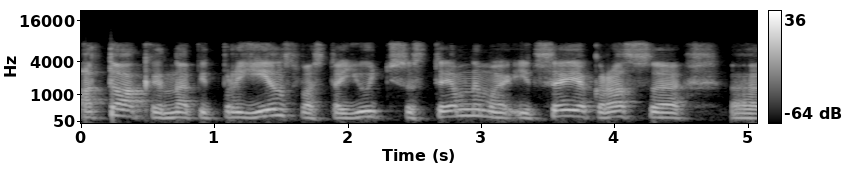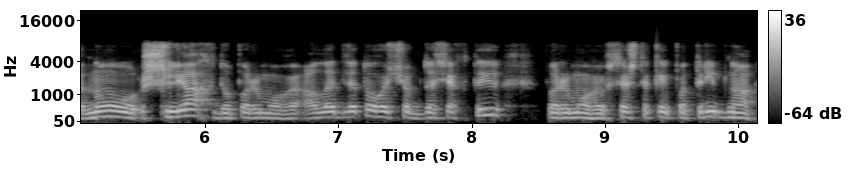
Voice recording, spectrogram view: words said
атаки на підприємства стають системними, і це якраз е, е, ну, шлях до перемоги. Але для того, щоб досягти перемоги, все ж таки потрібно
